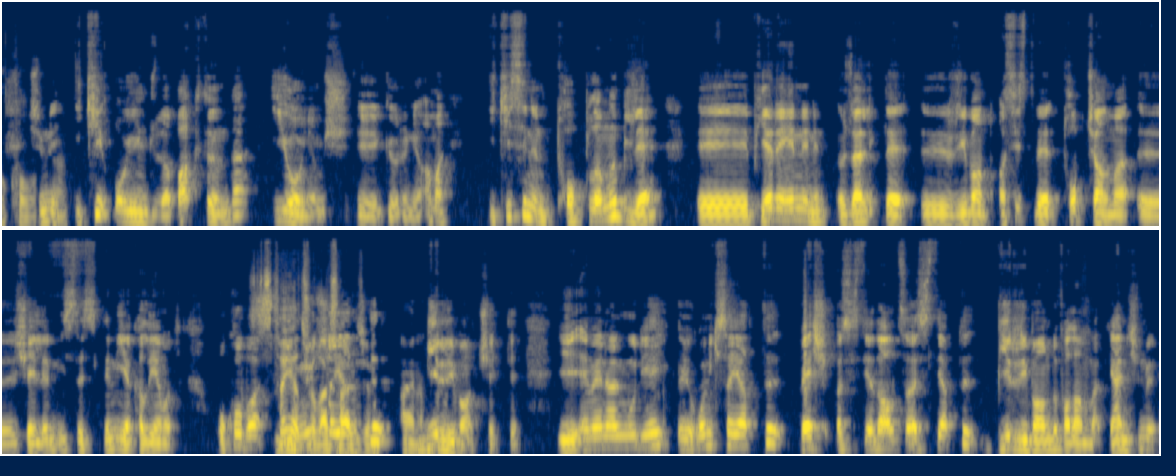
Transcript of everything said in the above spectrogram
Okobo, Şimdi evet. iki oyuncu da baktığında iyi oynamış e, görünüyor ama ikisinin toplamı bile e, Pierre Henry'nin özellikle e, rebound, asist ve top çalma e, şeylerinin istatistiklerini yakalayamadı. Okoba sayı atıyorlar sayı sadece. Attı, Aynen. Bir rebound çekti. E, Emmanuel Moody'ye e, 12 sayı attı. 5 asist ya da 6 asist yaptı. Bir reboundu falan var. Yani şimdi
